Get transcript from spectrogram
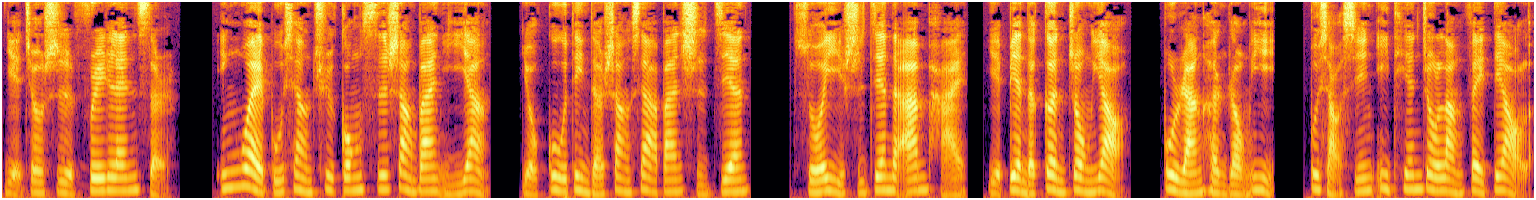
也就是 freelancer。因为不像去公司上班一样有固定的上下班时间，所以时间的安排也变得更重要，不然很容易不小心一天就浪费掉了。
